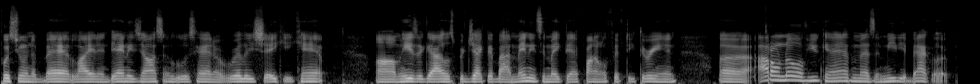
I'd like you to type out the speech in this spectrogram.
puts you in a bad light. And Danny Johnson, who has had a really shaky camp, um, he's a guy who's projected by many to make that final 53. And uh, I don't know if you can have him as immediate backup.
